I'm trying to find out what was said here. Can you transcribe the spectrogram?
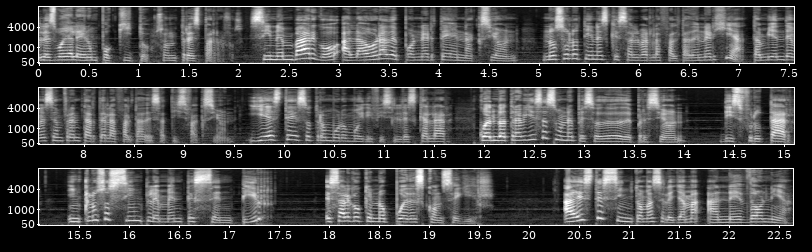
Les voy a leer un poquito, son tres párrafos. Sin embargo, a la hora de ponerte en acción, no solo tienes que salvar la falta de energía, también debes enfrentarte a la falta de satisfacción. Y este es otro muro muy difícil de escalar. Cuando atraviesas un episodio de depresión, disfrutar incluso simplemente sentir, es algo que no puedes conseguir. A este síntoma se le llama anedonia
